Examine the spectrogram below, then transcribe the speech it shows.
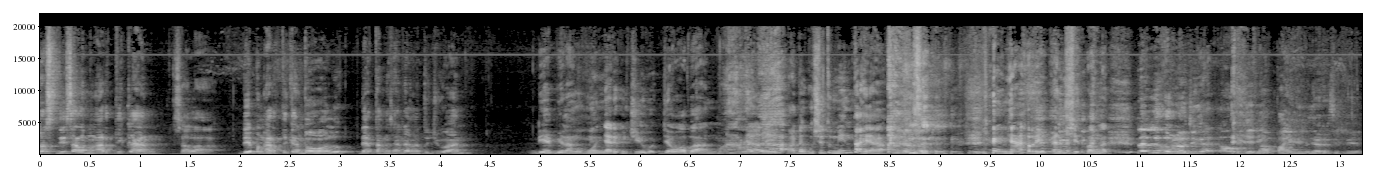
Terus dia salah mengartikan. Salah. Dia mengartikan bahwa lu datang ke sana dengan tujuan Dia bilang mau nyari kunci jawaban. Mana nyari. ada? Padahal gue situ minta ya. Pengen nyari kan shit banget. Lalu gue mau juga, oh Jadi- ngapain lu nyari situ ya?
